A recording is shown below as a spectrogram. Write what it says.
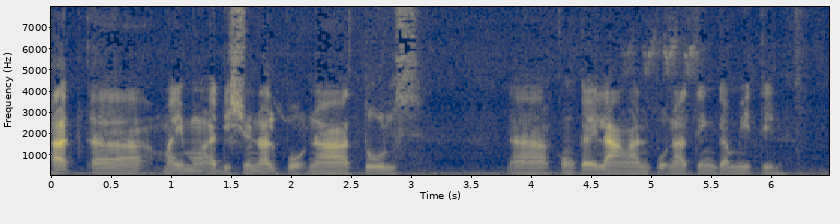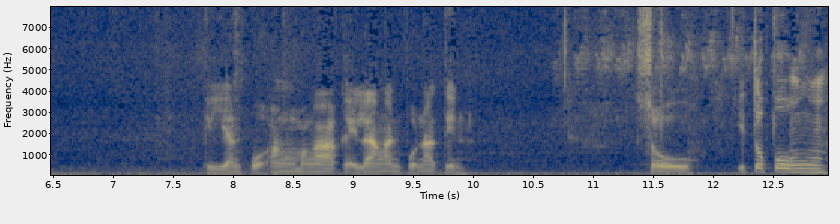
At uh, may mga additional po na tools na kung kailangan po nating gamitin kaya yan po ang mga kailangan po natin. So, ito pong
